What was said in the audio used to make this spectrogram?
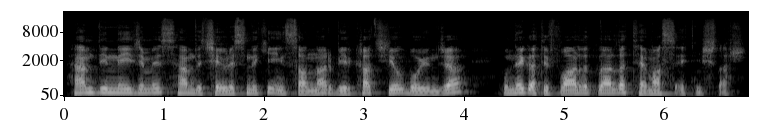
hem dinleyicimiz hem de çevresindeki insanlar birkaç yıl boyunca bu negatif varlıklarla temas etmişler.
